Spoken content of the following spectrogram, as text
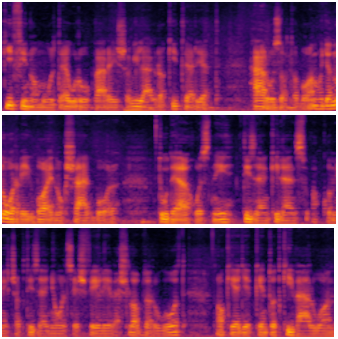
kifinomult Európára és a világra kiterjedt hálózata van, hogy a Norvég bajnokságból tud elhozni 19, akkor még csak 18 és fél éves labdarúgót, aki egyébként ott kiválóan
